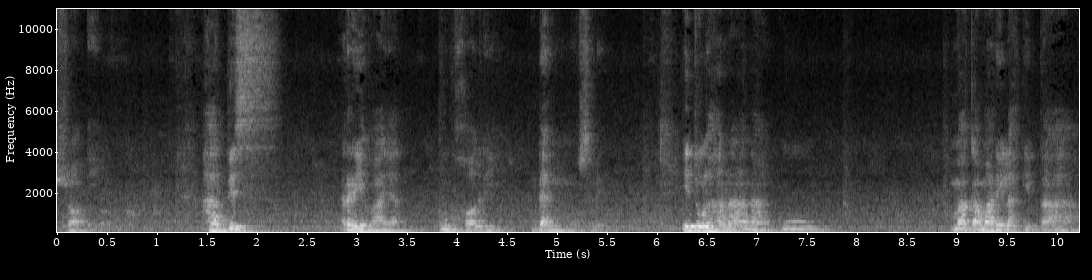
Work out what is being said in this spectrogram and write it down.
sahih. Hadis riwayat Bukhari dan Muslim. Itulah anak-anakku maka marilah kita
